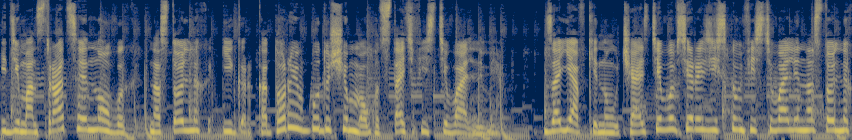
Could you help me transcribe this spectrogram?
и демонстрация новых настольных игр, которые в будущем могут стать фестивальными. Заявки на участие во Всероссийском фестивале настольных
